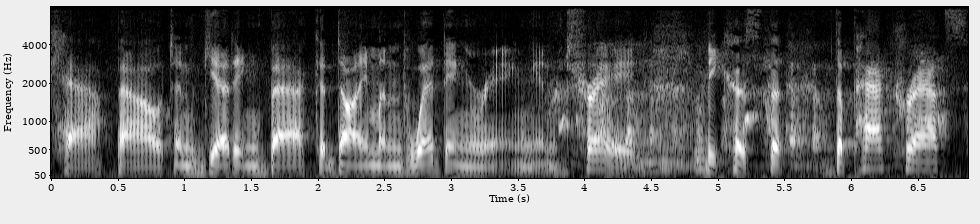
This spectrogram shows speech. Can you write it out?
cap out and getting back a diamond wedding ring in trade because the, the pack rats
